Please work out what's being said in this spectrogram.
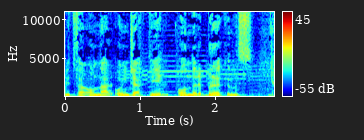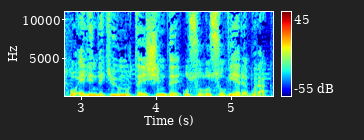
lütfen onlar oyuncak değil. Onları bırakınız. O elindeki yumurtayı şimdi usul usul yere bırak.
